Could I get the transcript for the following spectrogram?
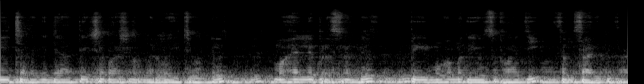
ഈ ചടങ്ങിന്റെ അധ്യക്ഷ ഭാഷണം നിർവഹിച്ചുകൊണ്ട് മഹല്ല് പ്രസിഡന്റ് പി മുഹമ്മദ് യൂസുഫ് ഹാജി സംസാരിക്കുന്നു.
